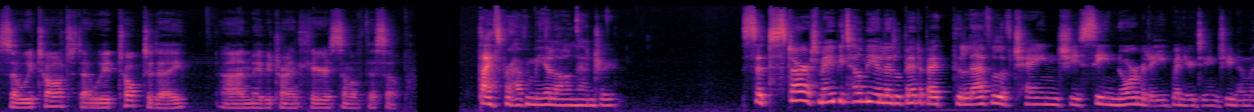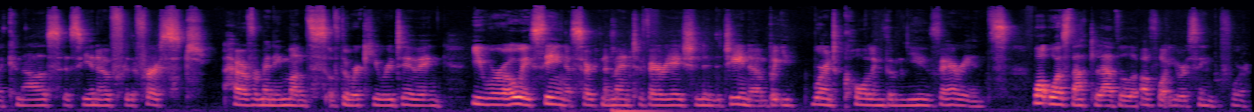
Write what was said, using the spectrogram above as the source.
So, we thought that we'd talk today and maybe try and clear some of this up. Thanks for having me along, Andrew. So, to start, maybe tell me a little bit about the level of change you see normally when you're doing genomic analysis. You know, for the first however many months of the work you were doing, you were always seeing a certain amount of variation in the genome, but you weren't calling them new variants. What was that level of what you were seeing before?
